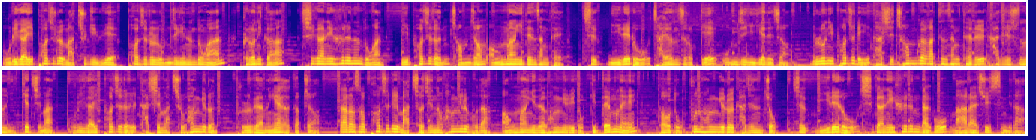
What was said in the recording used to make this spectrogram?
우리가 이 퍼즐을 맞추기 위해 퍼즐을 움직이는 동안 그러니까 시간이 흐르는 동안 이 퍼즐은 점점 엉망이 된 상태, 즉 미래로 자연스럽게 움직이게 되죠. 물론 이 퍼즐이 다시 처음과 같은 상태를 가질 수는 있겠지만 우리가 이 퍼즐을 다시 맞출 확률은 불가능에 가깝죠. 따라서 퍼즐이 맞춰지는 확률보다 엉망이 될 확률이 높기 때문에 더 높은 확률을 가지는 쪽, 즉 미래로 시간이 흐른다고 말할 수 있습니다.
